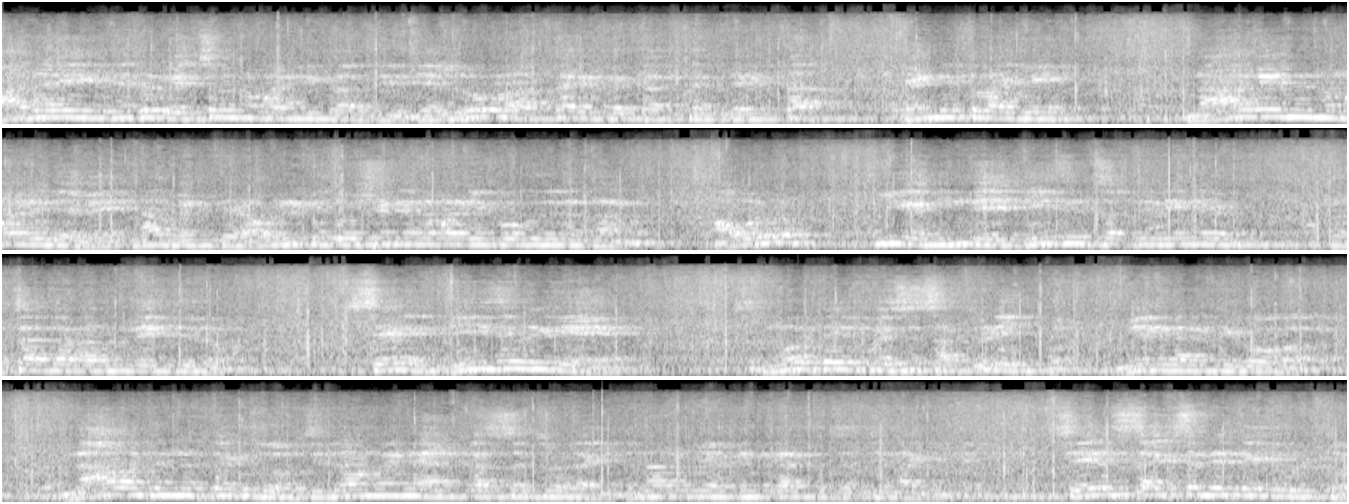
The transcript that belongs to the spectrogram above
ಆದಾಯ ಏನಿದೆ ವೆಚ್ಚವನ್ನು ಮಾಡಲಿಕ್ಕೆ ಆಗುದಿದೆ ಎಲ್ಲವೂ ಆಗ್ತಾ ಇರ್ಬೇಕಾಗ್ತದೆ ಅಂತ ಹೇಳ್ತಾ ಖಂಡಿತವಾಗಿ ನಾವೇನನ್ನು ಮಾಡಿದ್ದೇವೆ. ನಾವು ಹೇಳ್ತೇವೆ, ಅವರಿಗೆ ದೂಷಣೆಯನ್ನು ಮಾಡ್ಲಿಕ್ಕೆ ಹೋಗುದಿಲ್ಲ ನಾನು. ಅವರು ಈಗ ಹಿಂದೆ ಡೀಸೆಲ್ ಸಬ್ಸಿಡಿ ಅದನ್ನ ಇಟ್ಟಿದ್ರು ಸೇ, ಡೀಸೆಲ್ಗೆ ಮೂವತ್ತೈದು ಪೈಸೆ ಸಬ್ಸಿಡಿ ಇತ್ತು, ಮೀನುಗಾರಿಕೆಗೆ ಹೋಗುವಾಗ. ನಾವು ಅದನ್ನು ತೆಗೆದು ಸಿದ್ದರಾಮಯ್ಯ ಹಣಕಾಸು ಸಚಿವರಾಗಿದ್ದು, ನಾನು ಮೀನುಗಾರಿಕೆ ಸಚಿವನಾಗಿದ್ದೆ. ಸೇಲ್ಸ್ ಟ್ಯಾಕ್ಸ್ ಅನ್ನೇ ತೆಗೆದುಬಿಟ್ಟು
